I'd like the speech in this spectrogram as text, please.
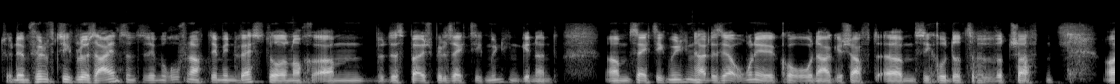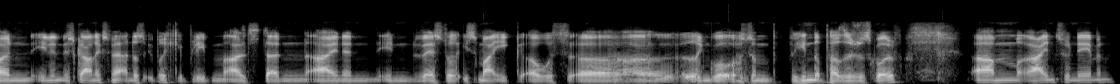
Zu dem 50 plus 1 und zu dem Ruf nach dem Investor noch ähm, das Beispiel 60 München genannt. Ähm, 60 München hat es ja ohne Corona geschafft, ähm, sich runter zu wirtschaften. Und ihnen ist gar nichts mehr anders übrig geblieben, als dann einen Investor Ismaik aus äh, irgendwo aus dem Hinterpersisches Golf ähm, reinzunehmen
